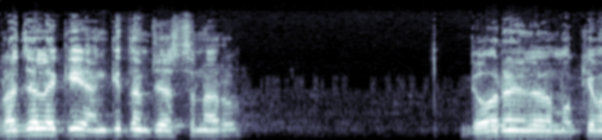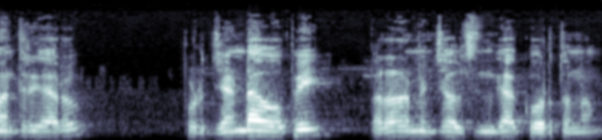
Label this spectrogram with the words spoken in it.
ప్రజలకి అంకితం చేస్తున్నారు. గవర్నర్ ముఖ్యమంత్రి గారు ఇప్పుడు జెండా ఊపి ప్రారంభించవలసిందిగా కోరుతున్నాం.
